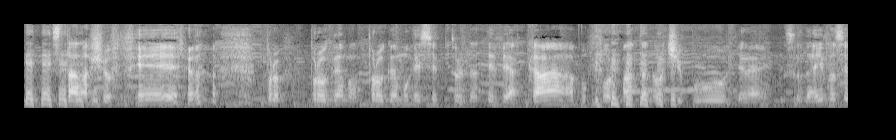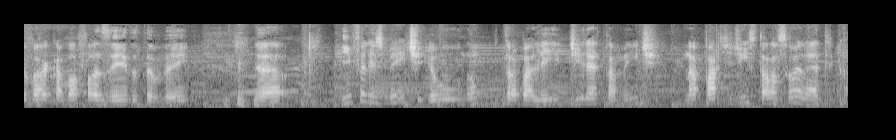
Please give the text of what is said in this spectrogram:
instalar chuveiro, pro- programa, programa o receptor da TV a cabo, formata notebook, né? Isso daí você vai acabar fazendo também. É, infelizmente, eu não trabalhei diretamente na parte de instalação elétrica.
